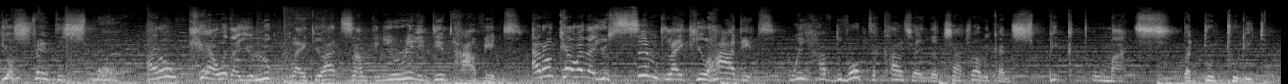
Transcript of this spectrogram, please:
your strength is small. I don't care whether you looked like you had something, you really didn't have it. I don't care whether you seemed like you had it. We have developed a culture in the church where we can speak too much, but do too little.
